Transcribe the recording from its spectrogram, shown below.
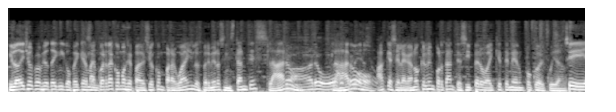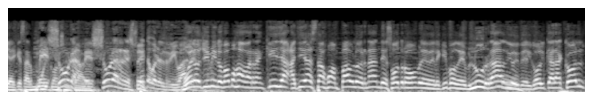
Y lo ha dicho el propio técnico ¿Se Peckerman. acuerda cómo se padeció con Paraguay en los primeros instantes? Claro, Claro, claro. Ah, que se le ganó, que es lo importante, sí, pero hay que tener un poco de cuidado. Sí, hay que estar muy mesura, concentrado. mesura, respeto Sí. por el rival. Bueno, Jimmy, nos vamos a Barranquilla. Allí está Juan Pablo Hernández, otro hombre del equipo de Blue Radio y del Gol Caracol,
